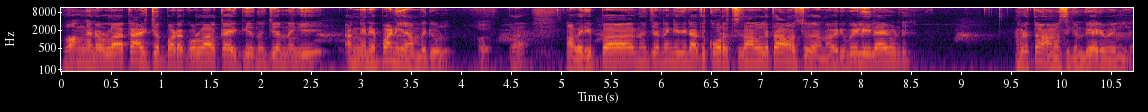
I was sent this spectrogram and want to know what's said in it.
അപ്പോൾ അങ്ങനെയുള്ള കാഴ്ചപ്പാടൊക്കെയുള്ള ആൾക്കാർക്ക് എന്ന് വെച്ചിട്ടുണ്ടെങ്കിൽ അങ്ങനെ പണിയാൻ പറ്റുള്ളൂ. അപ്പോൾ അവരിപ്പോൾ എന്ന് വെച്ചിട്ടുണ്ടെങ്കിൽ ഇതിനകത്ത് കുറച്ച് നാളിൽ താമസിച്ചു. കാരണം അവർ വെളിയിലായതുകൊണ്ട് ഇവിടെ താമസിക്കേണ്ട കാര്യമില്ല.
